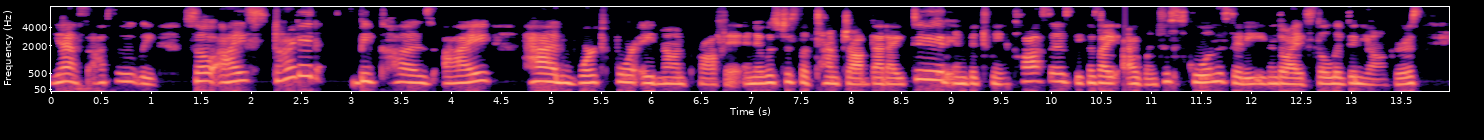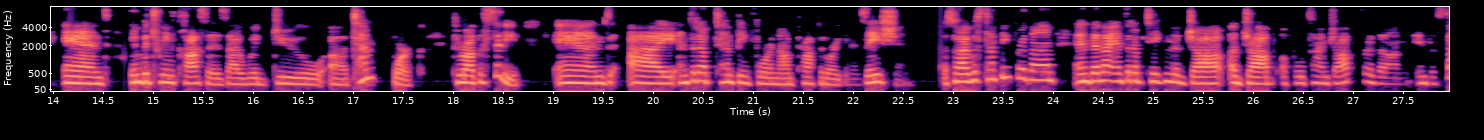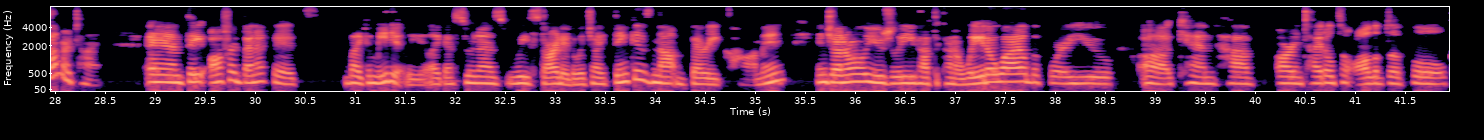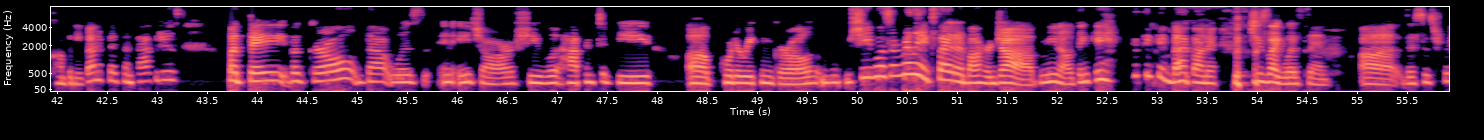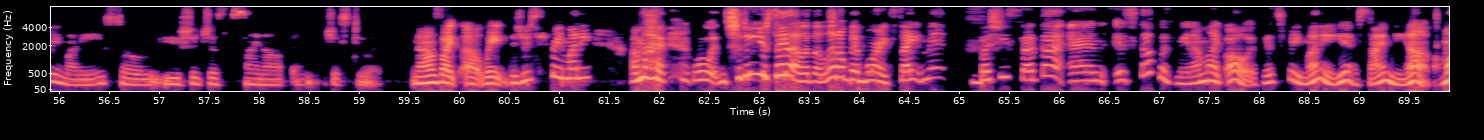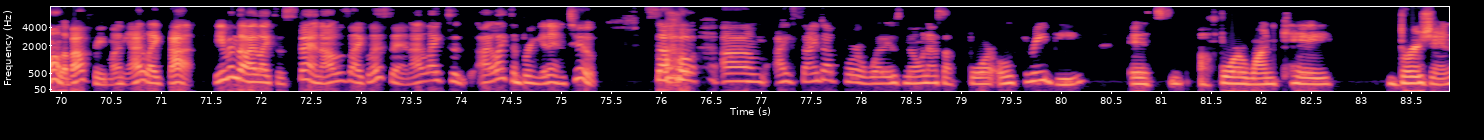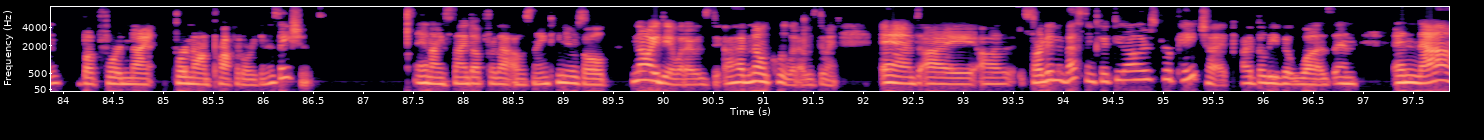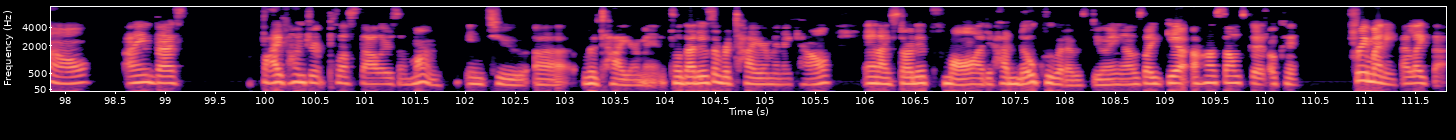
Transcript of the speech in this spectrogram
Yes, absolutely. So I started because I had worked for a nonprofit and it was just a temp job that I did in between classes because I, I went to school in the city, even though I still lived in Yonkers. And in between classes, I would do uh, temp work throughout the city. And I ended up temping for a nonprofit organization. So I was temping for them. And then I ended up taking a job, a job, a full time job for them in the summertime. And they offered benefits like immediately, like as soon as we started, which I think is not very common in general. Usually you have to kind of wait a while before you uh, can have are entitled to all of the full company benefits and packages. But they, the girl that was in HR, she w- happened to be a Puerto Rican girl. She wasn't really excited about her job, you know, thinking thinking back on it. She's like, listen, uh, this is free money, so you should just sign up and just do it. And I was like, uh, wait, did you say free money? I'm like, well, shouldn't you say that with a little bit more excitement? But she said that and it stuck with me. And I'm like, oh, if it's free money, yeah, sign me up. I'm all about free money. I like that. Even though I like to spend, I was like, listen, I like to, I like to bring it in too. So um, I signed up for what is known as a 403b. It's a 401k version, but for ni- for nonprofit organizations. And I signed up for that. I was 19 years old, no idea what I was doing. I had no clue what I was doing, and I uh, started investing fifty dollars per paycheck, I believe it was, and and now I invest 500 plus dollars a month into uh, retirement. So that is a retirement account. And I started small. I had no clue what I was doing. I was like, yeah, uh huh, sounds good. Okay. Free money. I like that.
